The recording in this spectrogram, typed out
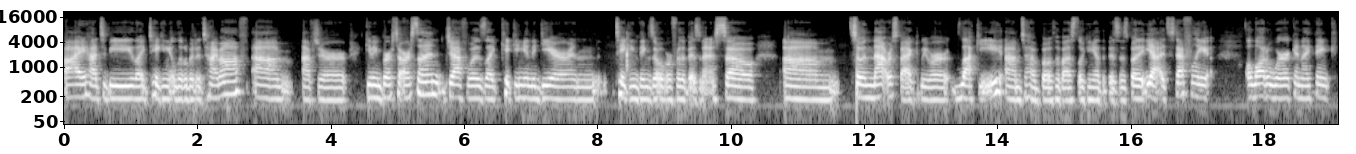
i had to be like taking a little bit of time off um, after giving birth to our son. Jeff was like kicking into gear and taking things over for the business. So um, so in that respect we were lucky um, to have both of us looking at the business. But yeah it's definitely a lot of work and i think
